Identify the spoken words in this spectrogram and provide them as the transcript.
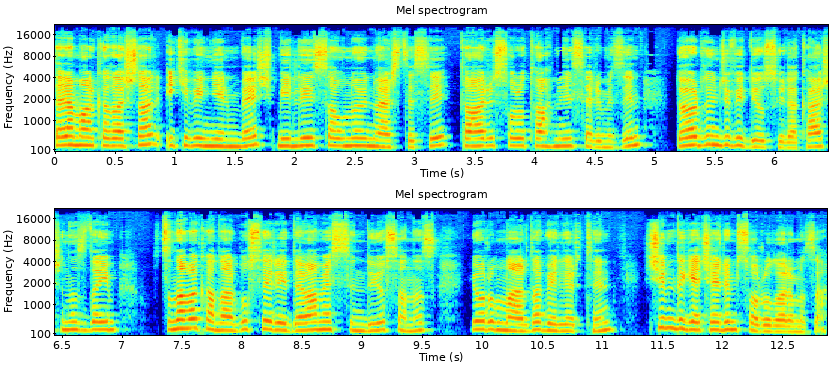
Selam arkadaşlar. 2025 Milli Savunma Üniversitesi Tarih Soru Tahmini serimizin dördüncü videosuyla karşınızdayım. Sınava kadar bu seri devam etsin diyorsanız yorumlarda belirtin. Şimdi geçelim sorularımıza.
